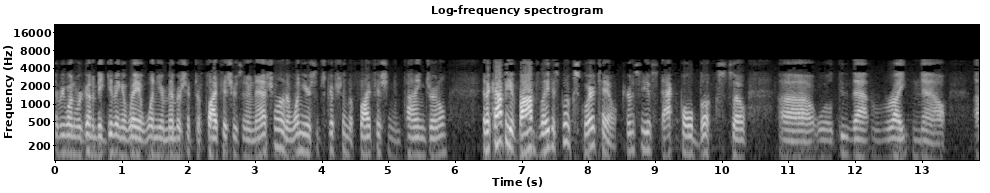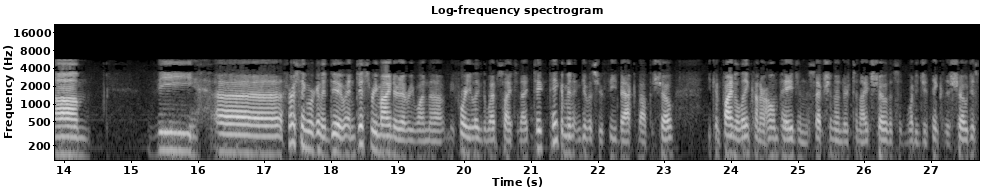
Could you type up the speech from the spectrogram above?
everyone, we're going to be giving away a one-year membership to Fly Fishers International and a one-year subscription to Fly Fishing and Tying Journal, and a copy of Bob's latest book, Squaretail, courtesy of Stackpole Books. So, uh, we'll do that right now. Um, the uh, first thing we're going to do, and just a reminder to everyone uh, before you leave the website tonight, take a minute and give us your feedback about the show. You can find a link on our homepage in the section under tonight's show that says, what did you think of the show? Just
